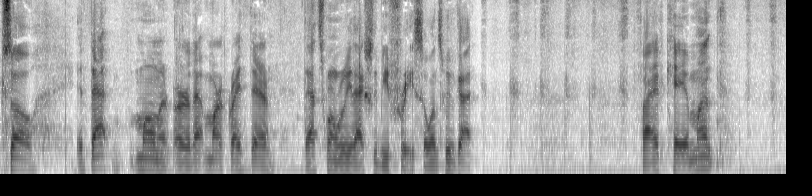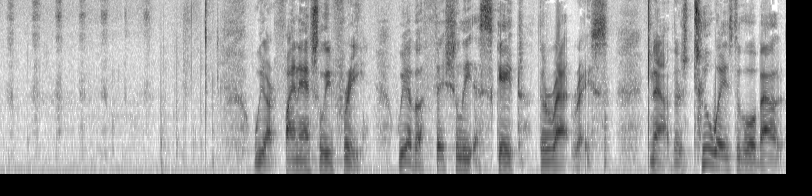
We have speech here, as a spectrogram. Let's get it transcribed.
So at that moment, or that mark right there, that's when we'd actually be free. So once we've got 5K a month, we are financially free. We have officially escaped the rat race. Now, there's two ways to go about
